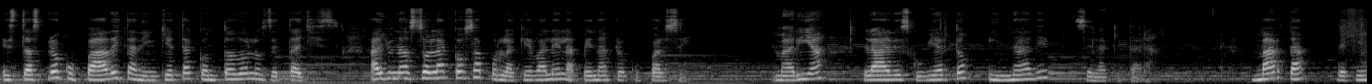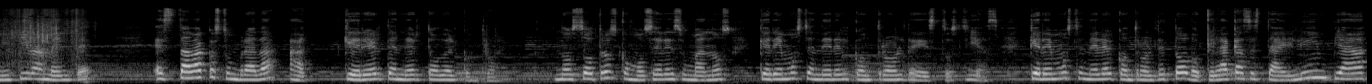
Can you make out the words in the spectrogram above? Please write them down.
estás preocupada y tan inquieta con todos los detalles. Hay una sola cosa por la que vale la pena preocuparse. María la ha descubierto y nadie se la quitará. Marta, definitivamente, estaba acostumbrada a querer tener todo el control. Nosotros como seres humanos queremos tener el control de estos días, queremos tener el control de todo, que la casa esté limpia,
